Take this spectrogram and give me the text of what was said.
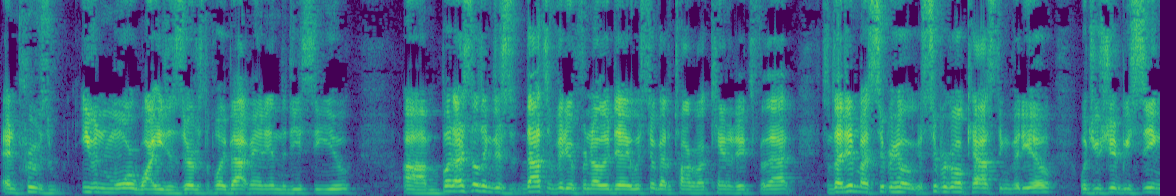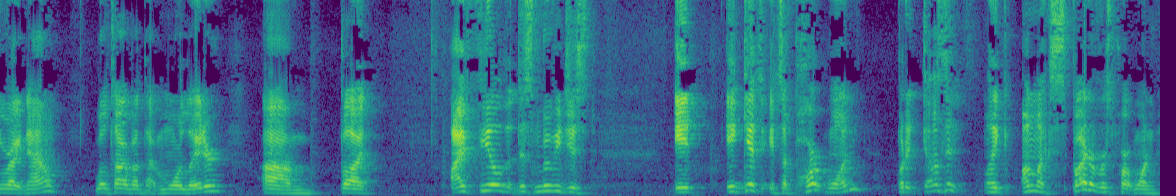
and proves even more why he deserves to play Batman in the DCU. Um, but I still think there's that's a video for another day. We still got to talk about candidates for that. Since I did my Supergirl, Supergirl casting video, which you should be seeing right now, we'll talk about that more later. Um, but I feel that this movie just it it gets it's a part one, but it doesn't like unlike Spider Verse Part One.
